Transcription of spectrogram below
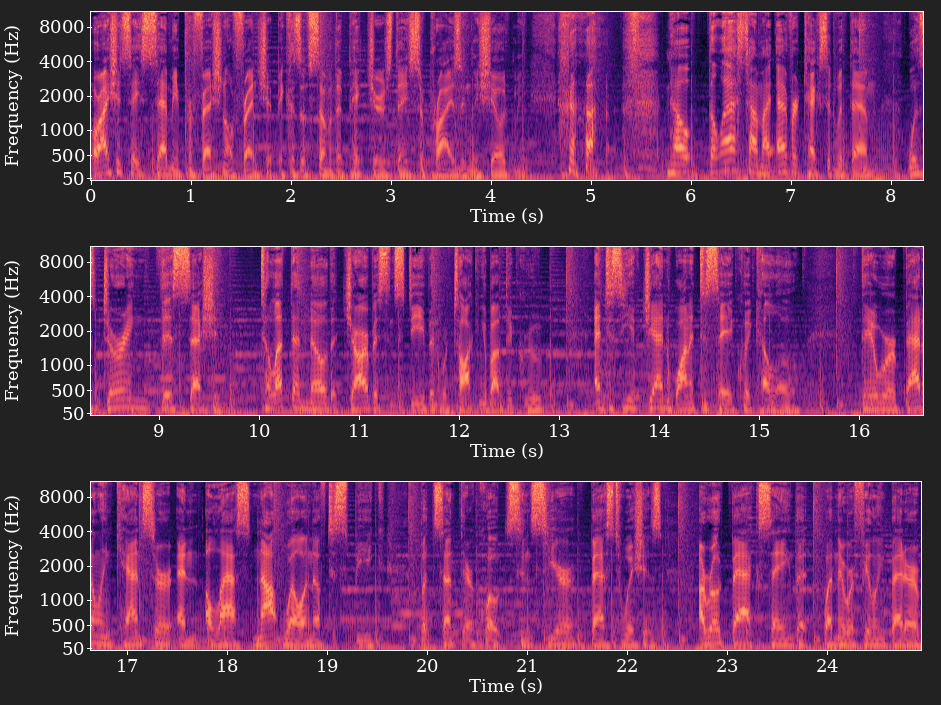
Or I should say semi professional friendship because of some of the pictures they surprisingly showed me. now, the last time I ever texted with them was during this session to let them know that Jarvis and Stephin were talking about the group and to see if Jen wanted to say a quick hello. They were battling cancer and, alas, not well enough to speak, but sent their quote, sincere best wishes. I wrote back saying that when they were feeling better,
